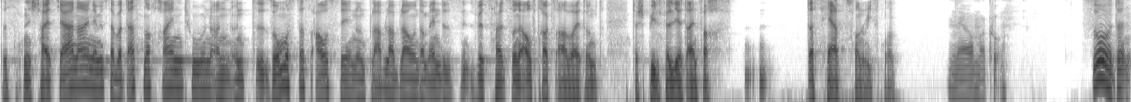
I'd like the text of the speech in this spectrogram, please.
Dass es nicht heißt, ja, nein, ihr müsst aber das noch reintun an, und äh, so muss das aussehen und bla bla bla und am Ende wird's halt so eine Auftragsarbeit und das Spiel verliert einfach das Herz von Respawn. Ja, mal gucken. So, dann,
